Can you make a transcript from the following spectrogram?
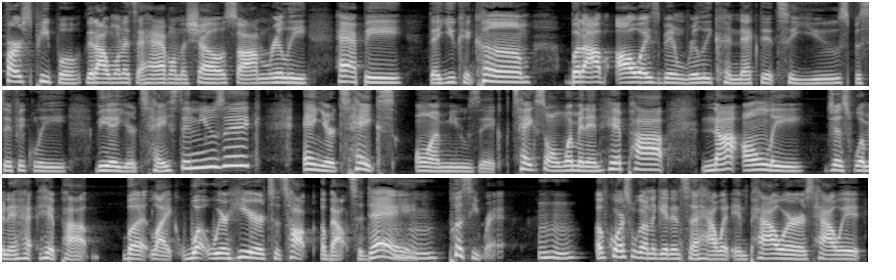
first people that I wanted to have on the show. So I'm really happy that you can come. But I've always been really connected to you specifically via your taste in music and your takes on music, takes on women in hip hop, not only just women in hip hop, but like what we're here to talk about today mm-hmm. pussy rap. Mm-hmm. Of course, we're going to get into how it empowers, how it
